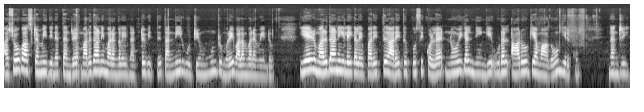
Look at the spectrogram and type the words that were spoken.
அசோகாஷ்டமி தினத்தன்று மருதாணி மரங்களை நட்டுவித்து தண்ணீர் ஊற்றி மூன்று முறை வலம் வர வேண்டும். ஏழு மருதாணி இலைகளை பறித்து அரைத்து பூசிக்கொள்ள நோய்கள் நீங்கி உடல் ஆரோக்கியமாகவும் இருக்கும். நன்றி.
